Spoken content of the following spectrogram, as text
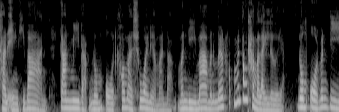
ทานเองที่บ้าน การมีแบบนมโอ๊ตเข้ามาช่วยเนี่ยมันแบบมันดีมากมันไม่ไม่ต้องทำอะไรเลยอะ นมโอ๊ตมันดี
